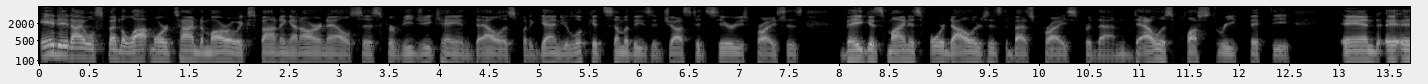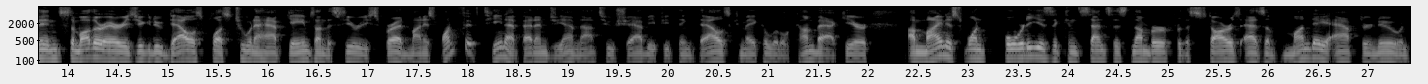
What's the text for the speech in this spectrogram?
Andy and I will spend a lot more time tomorrow expounding on our analysis for VGK and Dallas. But again, you look at some of these adjusted series prices. Vegas minus four dollars is the best price for them. Dallas plus three fifty. And in some other areas, you could do Dallas plus two and a half games on the series spread, minus 115 at BetMGM. Not too shabby if you think Dallas can make a little comeback here. A minus 140 is a consensus number for the Stars as of Monday afternoon.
